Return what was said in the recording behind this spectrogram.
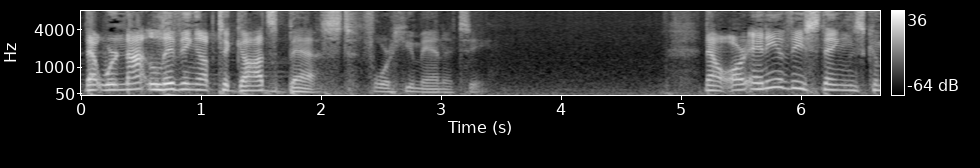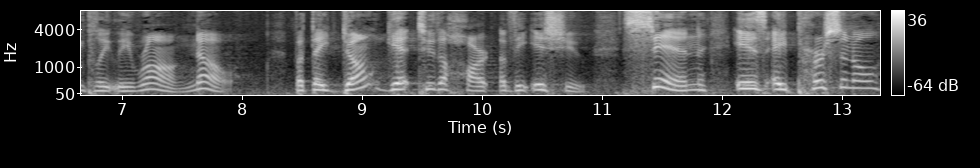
that we're not living up to God's best for humanity. Now, are any of these things completely wrong? No but they don't get to the heart of the issue. Sin is a personal,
